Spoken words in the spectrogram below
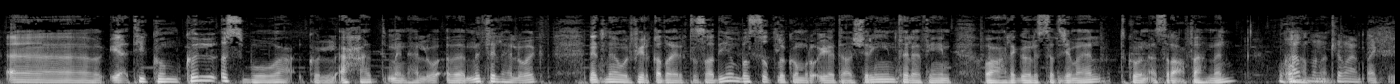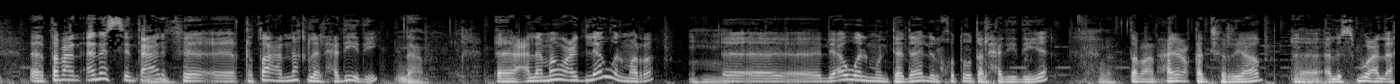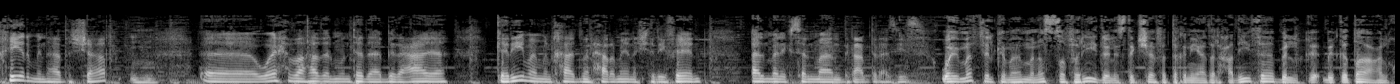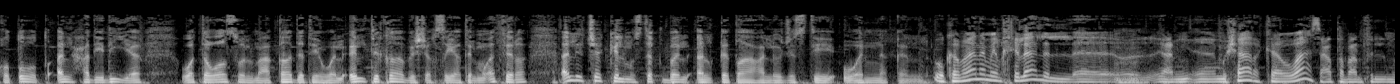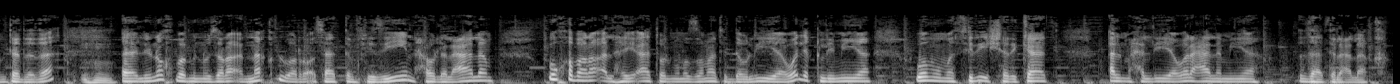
آه يأتيكم كل أسبوع كل أحد من هالو... مثل هالوقت نتناول فيه القضايا الاقتصادية. نبسط لكم رؤية 20 30 وعلى قول أستاذ جمال تكون أسرع فهما. وهضما كمان. أكيد. آه، طبعا أنس أنت عارف آه، آه، قطاع النقل الحديدي نعم. على موعد لأول مرة لأول منتدى للخطوط الحديدية. حلو. طبعا حيعقد في الرياض الأسبوع الأخير من هذا الشهر. ويحظى هذا المنتدى برعاية كريمة من خادم الحرمين الشريفين الملك سلمان بن عبد العزيز. ويمثل كمان منصة فريدة لاستكشاف التقنيات الحديثة بقطاع الخطوط الحديدية والتواصل مع قادته والالتقاء بالشخصيات المؤثرة اللي تشكل مستقبل القطاع اللوجستي والنقل. وكمان من خلال ال- آه، يعني آه، مشاركة واسعة طبعا في المنتدى ذا. آه، لنخبة من وزراء النقل والرؤساء التنفيذيين حول العالم وخبراء الهيئات والمنظمات الدولية والإقليمية وممثلي الشركات المحلية والعالمية ذات العلاقة.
